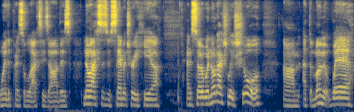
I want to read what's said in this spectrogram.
where the principal axes are. There's no axis of symmetry here. And so we're not actually sure um, at the moment where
